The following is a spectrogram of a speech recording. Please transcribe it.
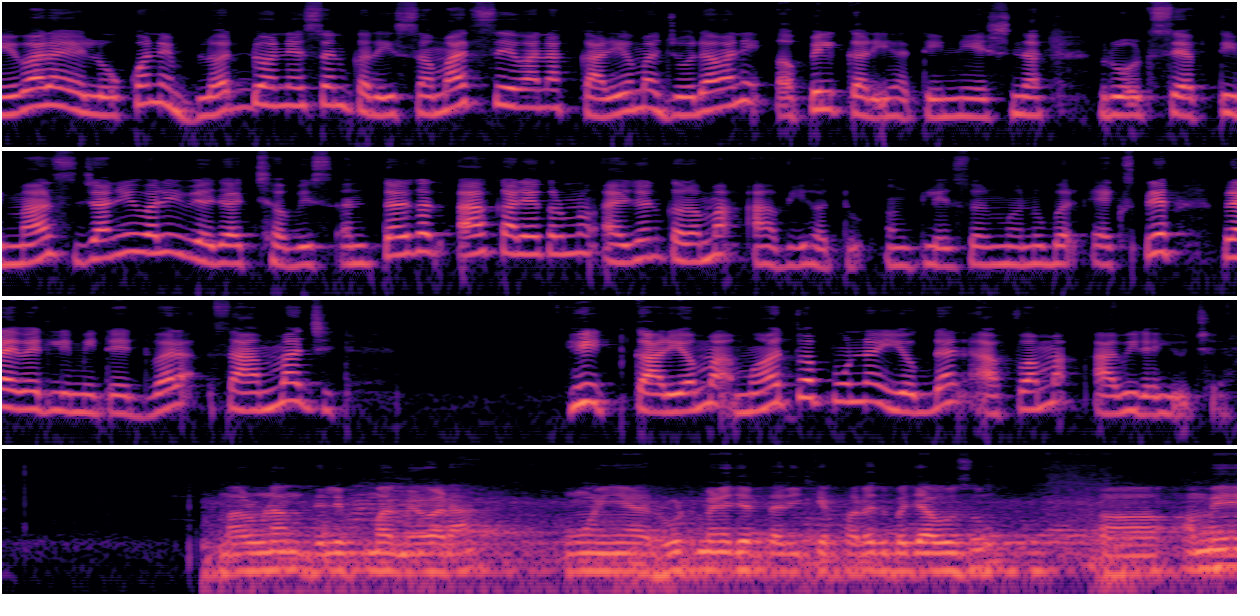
મેવાડાએ લોકોને બ્લડ ડોનેશન કરી સમાજ સેવાના કાર્યમાં જોડાવાની અપીલ કરી હતી. નેશનલ રોડ સેફ્ટી માસ જાન્યુઆરી બે હજાર છવ્વીસ અંતર્ગત આ કાર્યક્રમનું આયોજન કરવામાં આવ્યું હતું. Ankleshwar Manubar express private limited દ્વારા સામાજિક હિત કાર્યોમાં મહત્વપૂર્ણ યોગદાન આપવામાં આવી રહ્યું છે. મારું નામ દિલીપ કુમાર મેવાડા. હું અહીંયા રૂટ મેનેજર તરીકે ફરજ બજાવું છું. અમે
